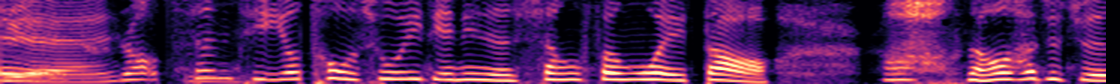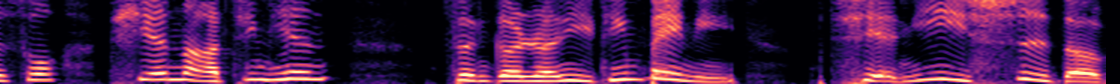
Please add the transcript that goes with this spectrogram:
觉，然后身体又透出一点点的香氛味道啊，然后他就觉得说：天哪，今天整个人已经被你潜意识的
